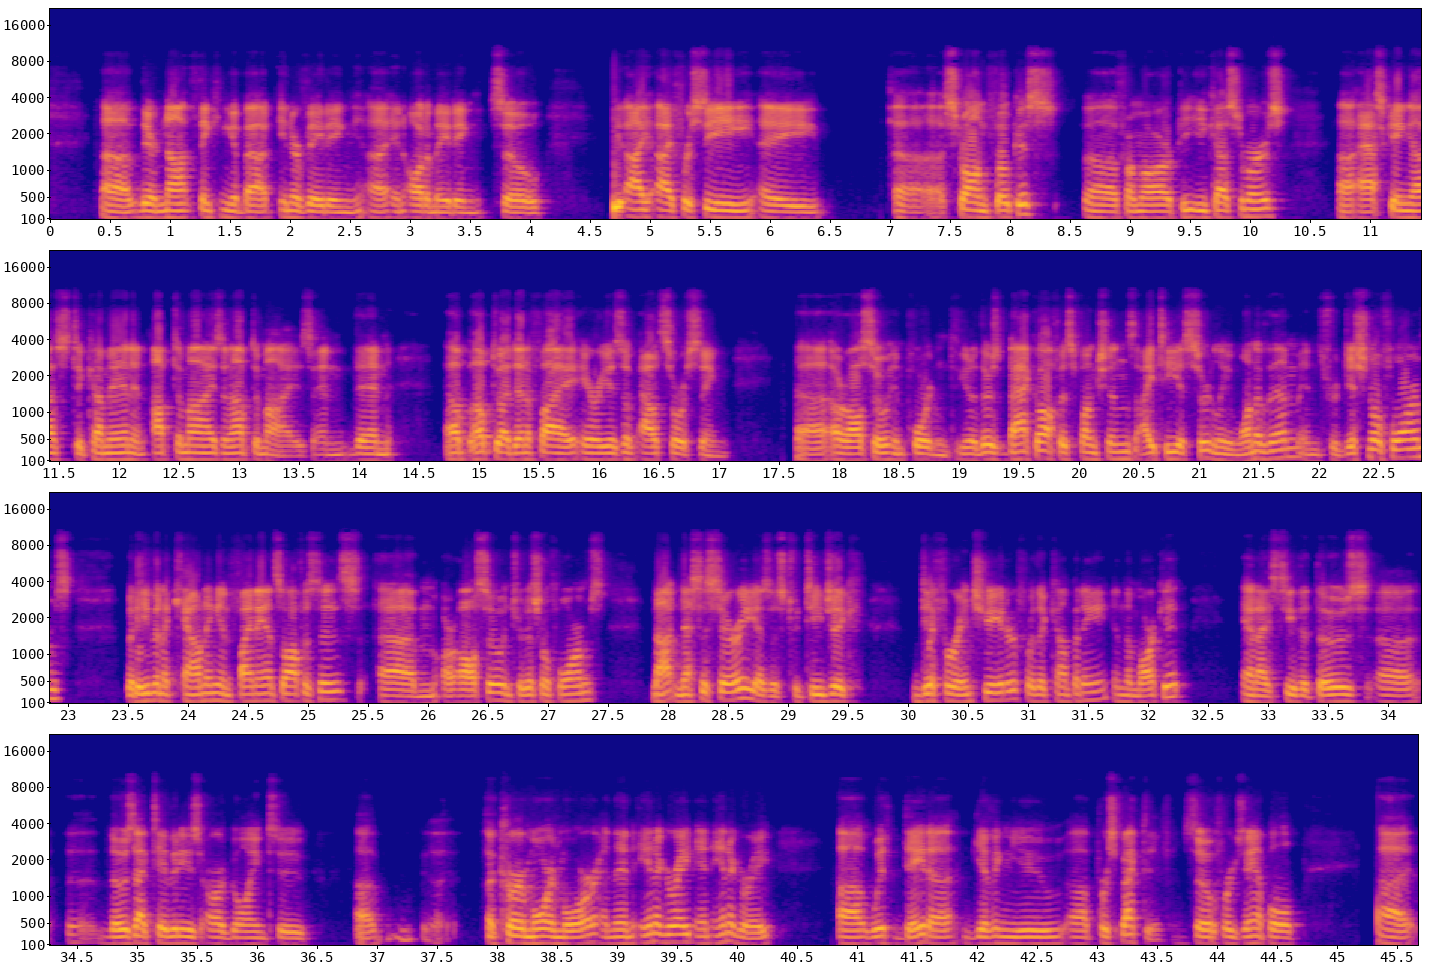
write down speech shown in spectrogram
Uh, they're not thinking about innovating uh, and automating. So I, I foresee a, a strong focus uh, from our PE customers uh, asking us to come in and optimize and optimize, and then help, help to identify areas of outsourcing uh, are also important. You know, there's back office functions. IT is certainly one of them in traditional forms, but even accounting and finance offices um, are also in traditional forms, not necessary as a strategic differentiator for the company in the market and I see that those uh, those activities are going to uh, occur more and more, and then integrate and integrate uh, with data giving you uh, perspective. So, for example, uh,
